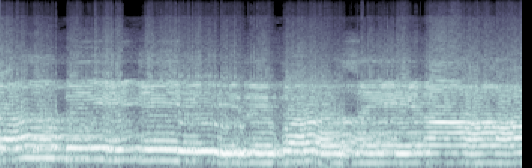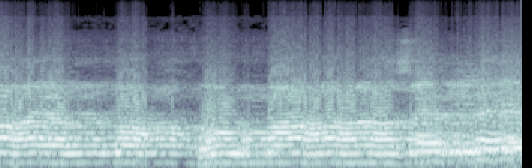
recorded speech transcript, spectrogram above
নবীর বাসিনা আল্লাহুম্মা সাল্লি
